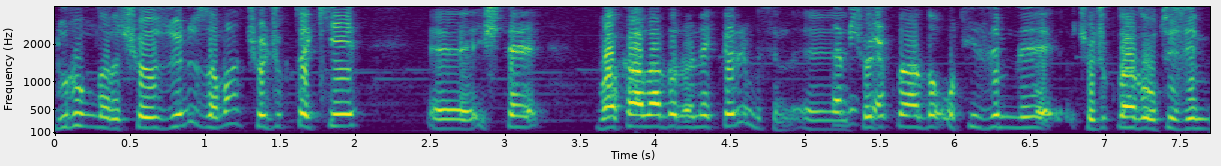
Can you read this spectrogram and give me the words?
durumları çözdüğünüz zaman çocuktaki e, işte vakalardan örnek verir misin? E, Tabii ki. çocuklarda otizmli, çocuklarda otizm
